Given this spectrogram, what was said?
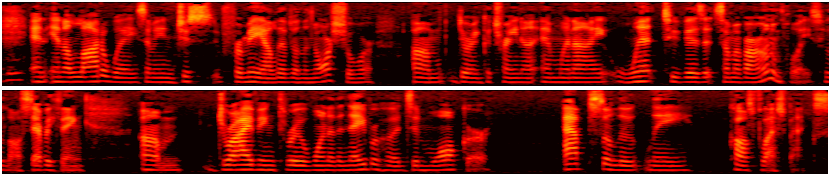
Mhm. And in a lot of ways, I mean, just for me, I lived on the North Shore um, during Katrina, and when I went to visit some of our own employees who lost everything, um, driving through one of the neighborhoods in Walker absolutely caused flashbacks.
